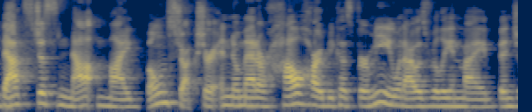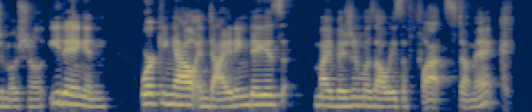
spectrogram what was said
That's just not my bone structure. And no matter how hard, because for me, when I was really in my binge emotional eating and working out and dieting days, my vision was always a flat stomach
